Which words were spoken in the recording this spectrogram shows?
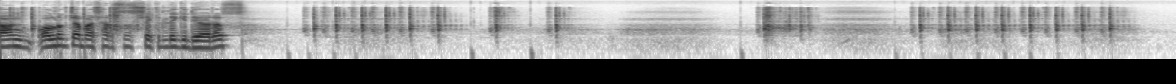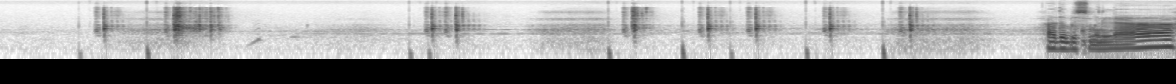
Şu an oldukça başarısız şekilde gidiyoruz. Hadi bismillah.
